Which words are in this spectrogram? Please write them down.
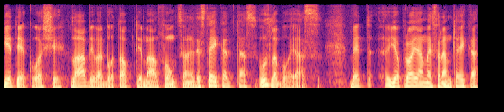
pietiekoši labi, varbūt optimāli funkcionē. Es teiktu, ka tas uzlabojās, bet joprojām mēs varam teikt, ka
